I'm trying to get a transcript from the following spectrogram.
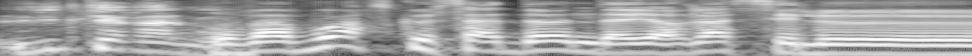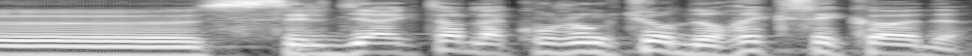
littéralement. On va voir ce que ça donne. D'ailleurs, là, c'est le, le directeur de la conjoncture de Rexecode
